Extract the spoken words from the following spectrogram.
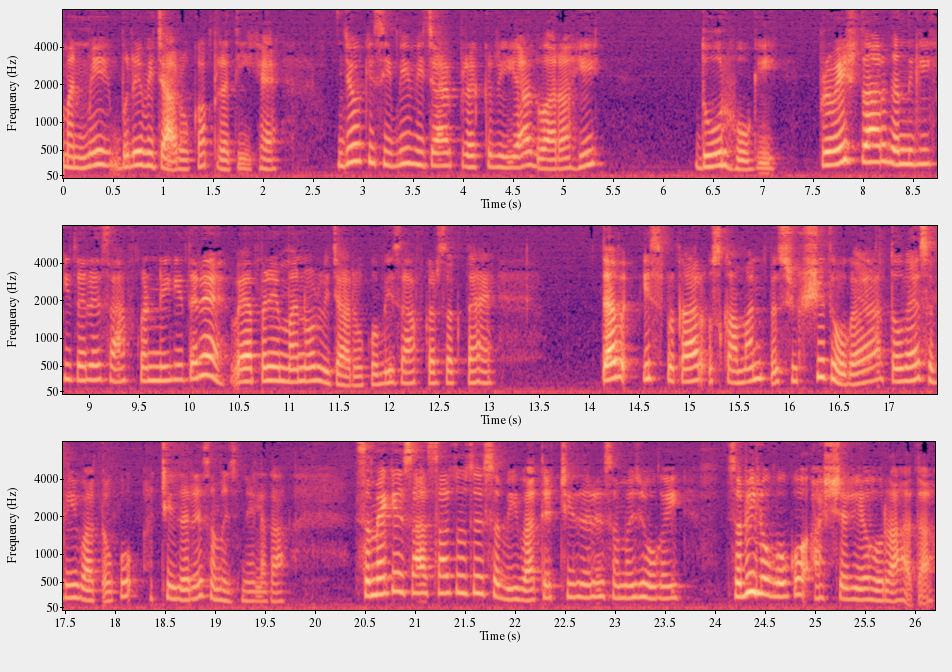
मन में बुरे विचारों का प्रतीक है, जो किसी भी विचार प्रक्रिया द्वारा ही दूर होगी। प्रवेश द्वार गंदगी की तरह साफ़ करने की तरह वह अपने मन और विचारों को भी साफ़ कर सकता है। तब इस प्रकार उसका मन प्रशिक्षित हो गया तो वह सभी बातों को अच्छी तरह समझने लगा। समय के साथ साथ उसे सभी बातें अच्छी तरह समझ हो गई। सभी लोगों को आश्चर्य हो रहा था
